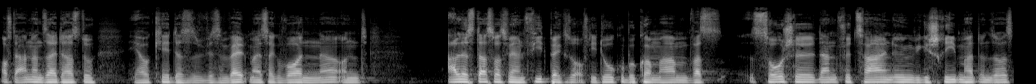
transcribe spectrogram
auf der anderen Seite hast du, ja, okay, das ist, wir sind Weltmeister geworden, ne? Und alles das, was wir an Feedback so auf die Doku bekommen haben, was Social dann für Zahlen irgendwie geschrieben hat und sowas,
